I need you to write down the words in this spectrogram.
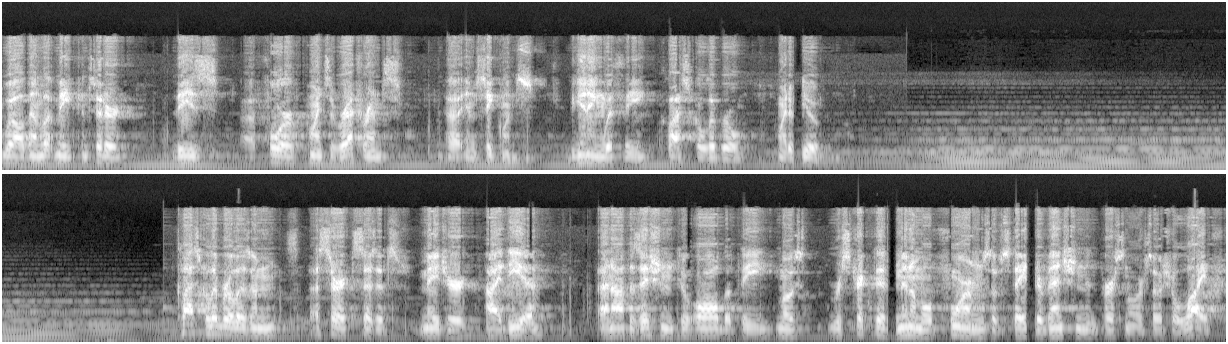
Well, then let me consider these uh, four points of reference uh, in sequence, beginning with the classical liberal point of view. Classical liberalism asserts as its major idea an opposition to all but the most restricted, minimal forms of state intervention in personal or social life.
